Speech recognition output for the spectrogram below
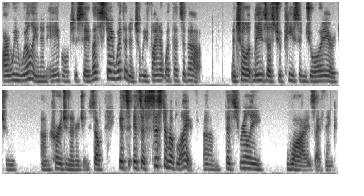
are we willing and able to say, let's stay with it until we find out what that's about? until it leads us to peace and joy or to um, courage and energy. So it's it's a system of life um, that's really wise, I think.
